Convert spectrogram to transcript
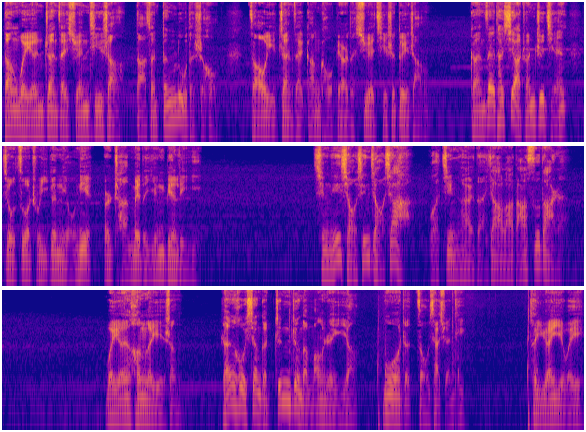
当韦恩站在舷梯上打算登陆的时候，早已站在港口边的血骑士队长，赶在他下船之前就做出一个扭捏而谄媚的迎宾礼仪。请您小心脚下，我敬爱的亚拉达斯大人。韦恩哼了一声，然后像个真正的盲人一样摸着走下舷梯。他原以为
